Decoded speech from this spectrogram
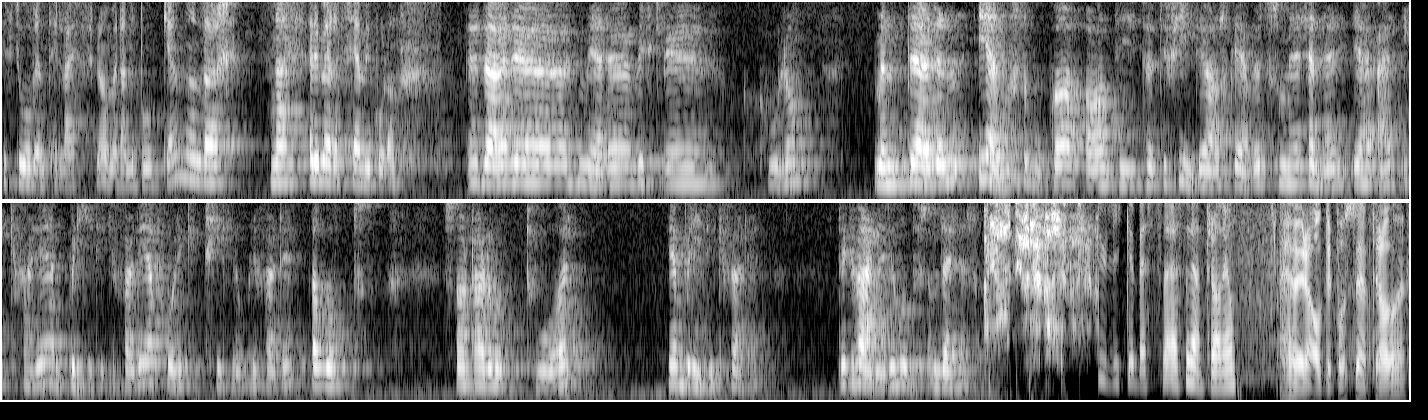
historien til Leif nå med denne boken, eller Nei. er det mer et semikolon? Det er uh, mer virkelig kolon. Men det er den eneste boka av de 34 jeg har skrevet som jeg kjenner jeg er ikke ferdig. Jeg blir ikke ferdig. Jeg får ikke til å bli ferdig. Det har gått, snart har det gått to år. Jeg blir ikke ferdig. Det kverner i hodet fremdeles. Du liker best ved studentradioen? Jeg hører alltid på studentradioen.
